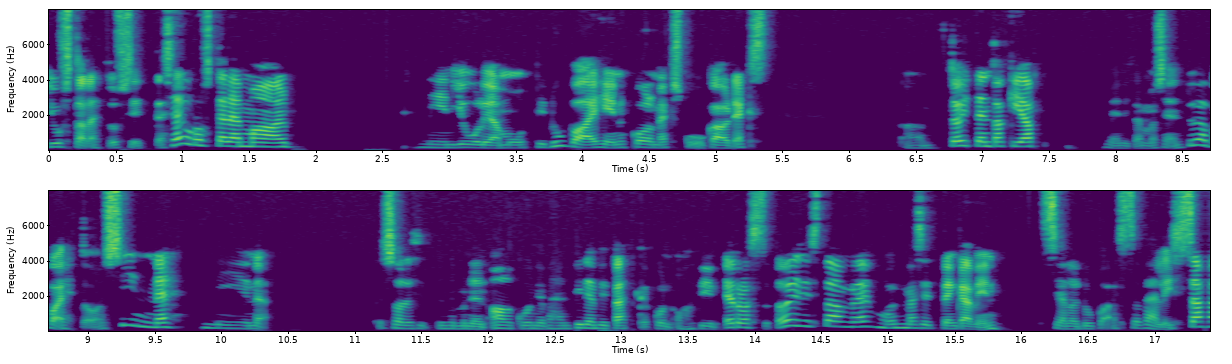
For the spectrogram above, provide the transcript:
just alettu sitten seurustelemaan, niin Julia muutti Dubaihin kolmeksi kuukaudeksi ähm, töitten takia. Meni tämmöiseen työvaihtoon sinne, niin se oli sitten tämmöinen alkuun ja vähän pidempi pätkä, kun oltiin erossa toisistamme, mutta mä sitten kävin siellä Dubaissa välissä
